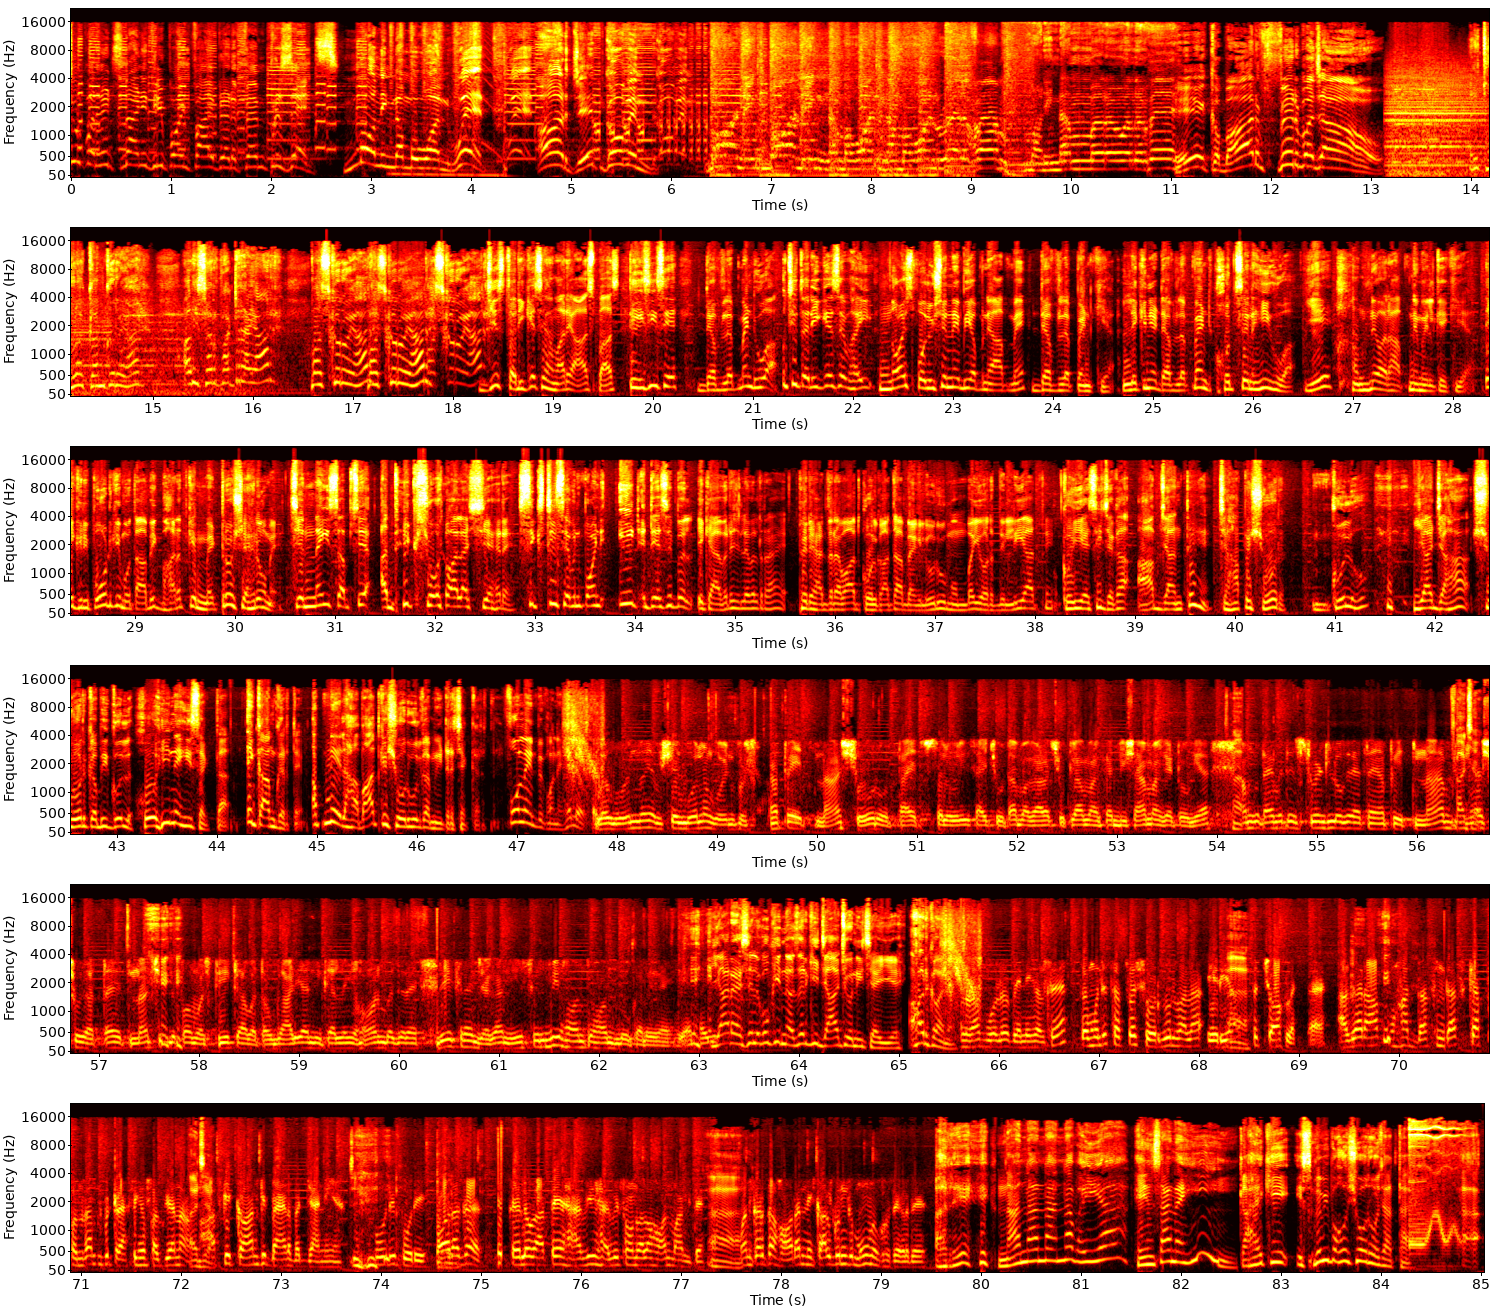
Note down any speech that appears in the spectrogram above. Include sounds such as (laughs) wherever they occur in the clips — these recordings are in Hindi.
Super hits 93.5 red FM presents morning number one with RJ Govind Morning, morning, number one, number one, Red FM. Morning, number one, Red. एक बार फिर बजाओ अरे थोड़ा कम करो यार अरे सर फट रहा है यार बस करो यार। बस करो यार। बस करो यार। जिस तरीके से हमारे आसपास तेज़ी से डेवलपमेंट हुआ उसी तरीके से भाई नॉइस पोल्यूशन ने भी अपने आप में डेवलपमेंट किया। लेकिन ये डेवलपमेंट खुद से नहीं हुआ ये हमने और आपने मिलके किया। एक रिपोर्ट के मुताबिक भारत के मेट्रो शहरों में चेन्नई सबसे अधिक शोर वाला शहर है। 67.8 डेसिबल एक एवरेज लेवल रहा है। फिर हैदराबाद कोलकाता बेंगलुरु मुंबई और दिल्ली आते हैं। कोई ऐसी जगह आप जानते हैं जहाँ पे शोर गुल हो या जहाँ शोर कभी गुल हो ही नहीं सकता। एक काम करते हैं अपने इलाहाबाद के शोर गुल का मीटर चेक करते हैं। फ़ोन लाइन पे कौन है? हेलो हेलो गोविंद भाई अभिषेक बोल रहा हूँ गोविंदपुर यहाँ पे इतना शोर होता है सलोरी साइड छोटा बगाड़ा शुक्ला मार्केट दिशा मार्केट हो गया। हाँ। हमको टाइम पे तो स्टूडेंट लोग रहते हैं यहाँ पे इतना अच्छा। हो जाता है इतना चिल्लपा (laughs) मस्ती है क्या बताऊँ गाड़ियाँ निकल रही हैं हॉर्न बज रहे हैं। देख रहे हैं जगह नहीं फिर भी हॉर्न पे हॉर्न ब्लो कर रहे हैं। (laughs) यार ऐसे लोगों की नज़र की जाँच होनी चाहिए। और कौन है? अनुराग बोल रहे हो बेनीगल से तो मुझे सबसे शोरगुल वाला एरिया हाँ। चौक लगता है। अगर आप (laughs) वहाँ दस दस क्या पंद्रह मिनट ट्रैफ़िक में फंस गया ना अच्छा। आपके कान की बैंड बच जानी है। पूरी पूरी। (laughs) और अगर कई लोग आते हैं हैवी हैवी साउंड वाला हॉर्न मांगते हैं हाँ। मन करता है हॉर्न निकाल के उनके मुँह में घुसेड़ दे। अरे ना ना ना ना भैया हिंसा नहीं। काहे कि इसमें भी बहुत शोर हो जाता है।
